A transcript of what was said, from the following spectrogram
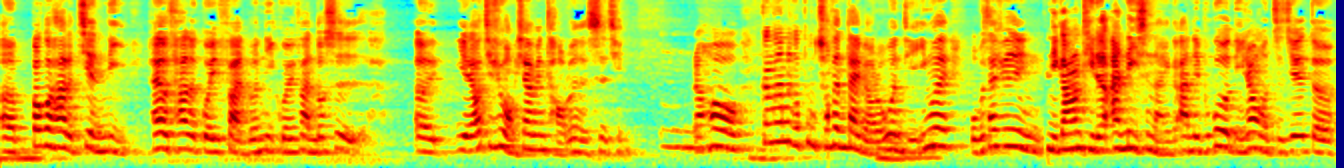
呃，包括它的建立，还有它的规范、伦理规范，都是呃也要继续往下面讨论的事情。然后刚刚那个不充分代表的问题，因为我不太确定你刚刚提的案例是哪一个案例。不过你让我直接的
